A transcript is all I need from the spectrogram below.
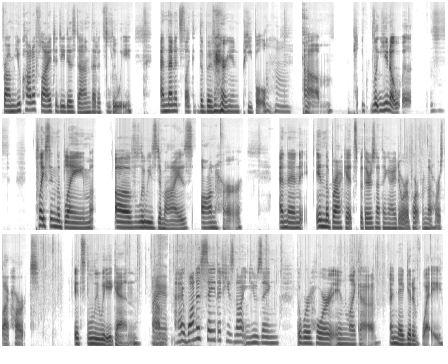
from you caught a fly to Deed is done, that it's Louis, and then it's like the Bavarian people. Mhm. um pl- like, you know uh, placing the blame of Louis' demise on her. And then in the brackets but there's nothing I adore apart from that horse black heart it's Louis again. Um, Right. and I want to say that he's not using the word whore in like a a negative way.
